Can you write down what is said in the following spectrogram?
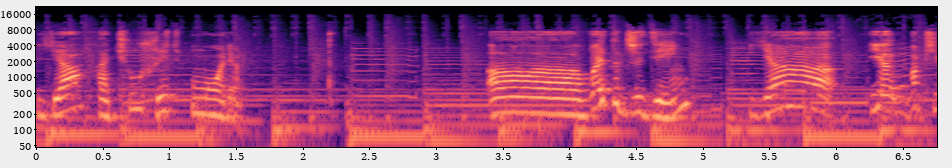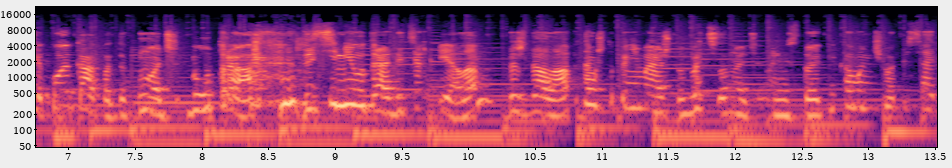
Я хочу жить у моря. А, в этот же день я, я вообще кое-как вот эту ночь до утра, до 7 утра дотерпела, дождала, потому что понимаю, что в 2 часа ночи не стоит никому ничего писать.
